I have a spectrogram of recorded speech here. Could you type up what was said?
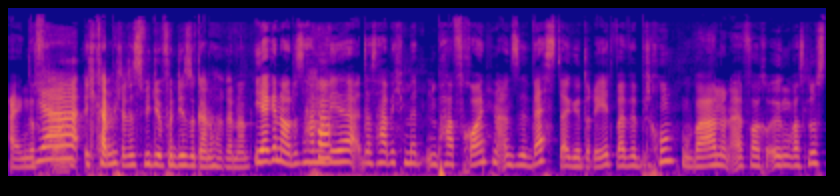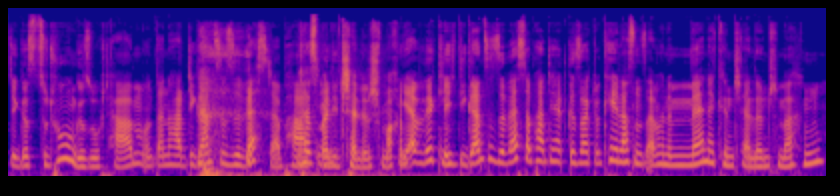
eingefroren. Ja, ich kann mich an das Video von dir sogar noch erinnern. Ja, genau, das haben ha. wir, das habe ich mit ein paar Freunden an Silvester gedreht, weil wir betrunken waren und einfach irgendwas Lustiges zu tun gesucht haben und dann hat die ganze Silvesterparty. Lass mal die Challenge machen. Ja, wirklich, die ganze Silvesterparty hat gesagt, okay, lass uns einfach eine Mannequin-Challenge machen.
